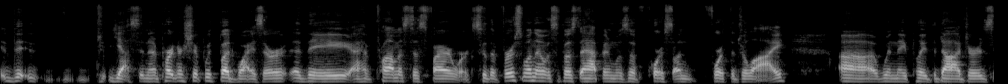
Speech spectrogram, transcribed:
the, yes, in a partnership with Budweiser, uh, they have promised us fireworks. So the first one that was supposed to happen was, of course, on Fourth of July. Uh, when they played the Dodgers,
